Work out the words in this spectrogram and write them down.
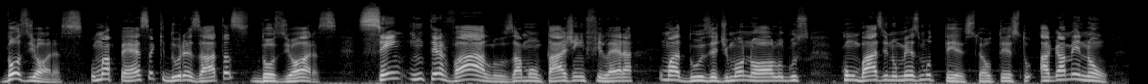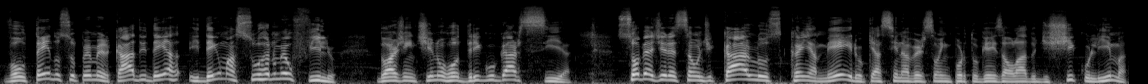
12 horas. Uma peça que dura exatas 12 horas. Sem intervalos, a montagem enfileira uma dúzia de monólogos com base no mesmo texto. É o texto Agamenon. Voltei do supermercado e dei, a- e dei uma surra no meu filho do argentino Rodrigo Garcia. Sob a direção de Carlos Canhameiro, que assina a versão em português ao lado de Chico Lima,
